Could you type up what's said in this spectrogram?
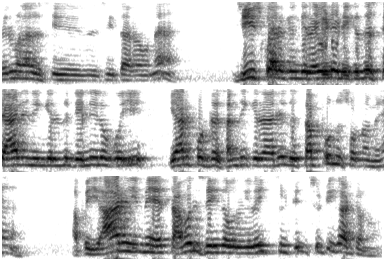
நிர்மலா சீ சீதாராமனை ஜி ஸ்கொயருக்கு இங்கே ரைடு அடிக்குது ஸ்டாலின் இங்கிருந்து டெல்லியில் போய் ஏர்போர்ட்டில் சந்திக்கிறாரு. இது தப்புன்னு சொன்னோமே. அப்போ யாரையுமே தவறு செய்தவர்களை சுட்டி சுட்டி காட்டணும்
